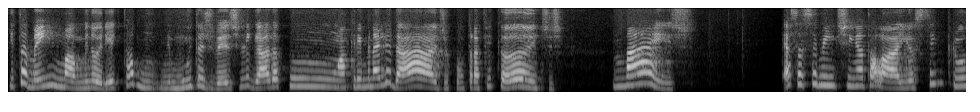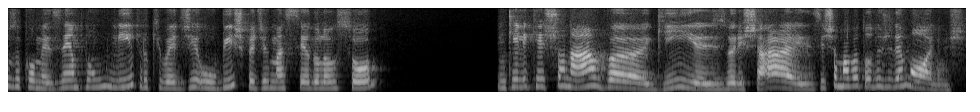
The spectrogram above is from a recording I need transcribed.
E também uma minoria que está muitas vezes ligada com a criminalidade, com traficantes. Mas essa sementinha está lá. E eu sempre uso como exemplo um livro que o, Edir, o bispo Edir Macedo lançou, em que ele questionava guias, orixás e chamava todos de demônios.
